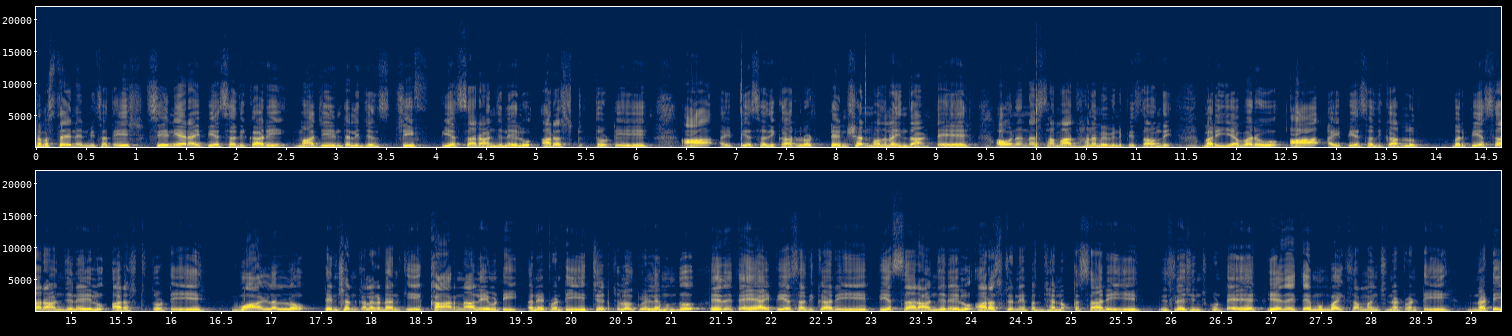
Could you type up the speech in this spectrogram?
నమస్తే నేను మీ సతీష్. సీనియర్ ఐపీఎస్ అధికారి మాజీ intelligence chief PSR Anjaneyulu arrest తోటి ఆ ఐపీఎస్ అధికారులో టెన్షన్ మొదలైందా అంటే అవునన్న సమాధానమే వినిపిస్తూ ఉంది. మరి ఎవరు ఆ ఐపీఎస్ అధికారులు? మరి పిఎస్ఆర్ ఆంజనేయులు అరెస్ట్ తోటి వాళ్ళల్లో టెన్షన్ కలగడానికి కారణాలు ఏమిటి అనేటువంటి చర్చలోకి వెళ్ళే ముందు ఏదైతే ఐపీఎస్ అధికారి పిఎస్ఆర్ ఆంజనేయులు అరెస్ట్ నేపథ్యాన్ని ఒక్కసారి విశ్లేషించుకుంటే ఏదైతే ముంబైకి సంబంధించినటువంటి నటి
